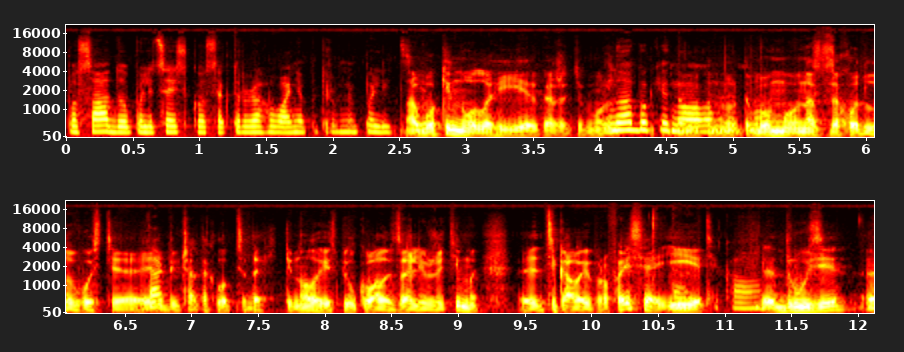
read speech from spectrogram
посаду поліцейського сектору реагування патрульної поліції. або кінологи є, кажуть, може. Ну, або кінологи, Ну. Бо ми, у нас заходили в гості і дівчата, хлопці, так, і кінологи, спілкувалися взагалі в житті. Ми, е, цікава і професія. і цікаво. е, друзі е,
